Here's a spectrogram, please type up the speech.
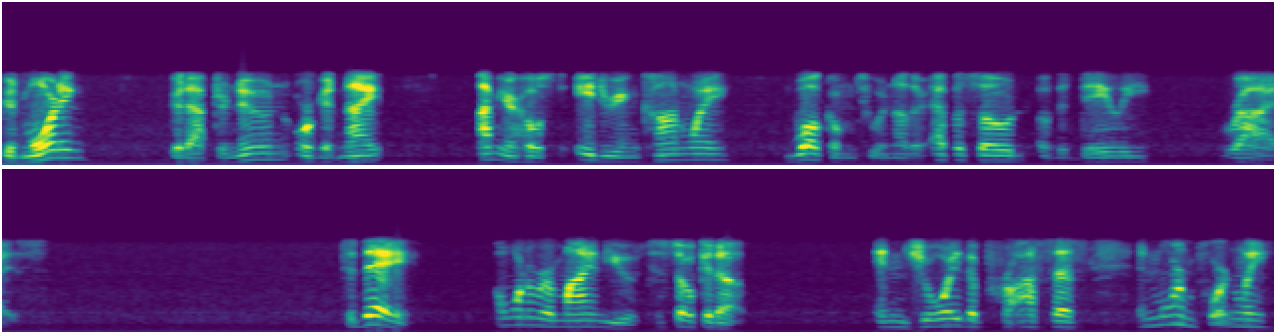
Good morning, good afternoon, or good night. I'm your host, Adrian Conway. Welcome to another episode of the Daily Rise. Today, I want to remind you to soak it up, enjoy the process, and more importantly,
